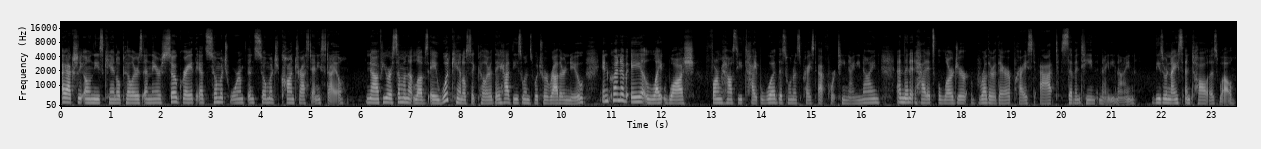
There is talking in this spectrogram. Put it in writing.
I actually own these candle pillars and they are so great. They add so much warmth and so much contrast to any style. Now, if you are someone that loves a wood candlestick pillar, they had these ones which were rather new in kind of a light wash farmhousey type wood. This one was priced at $14.99 and then it had its larger brother there priced at $17.99. These were nice and tall as well.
